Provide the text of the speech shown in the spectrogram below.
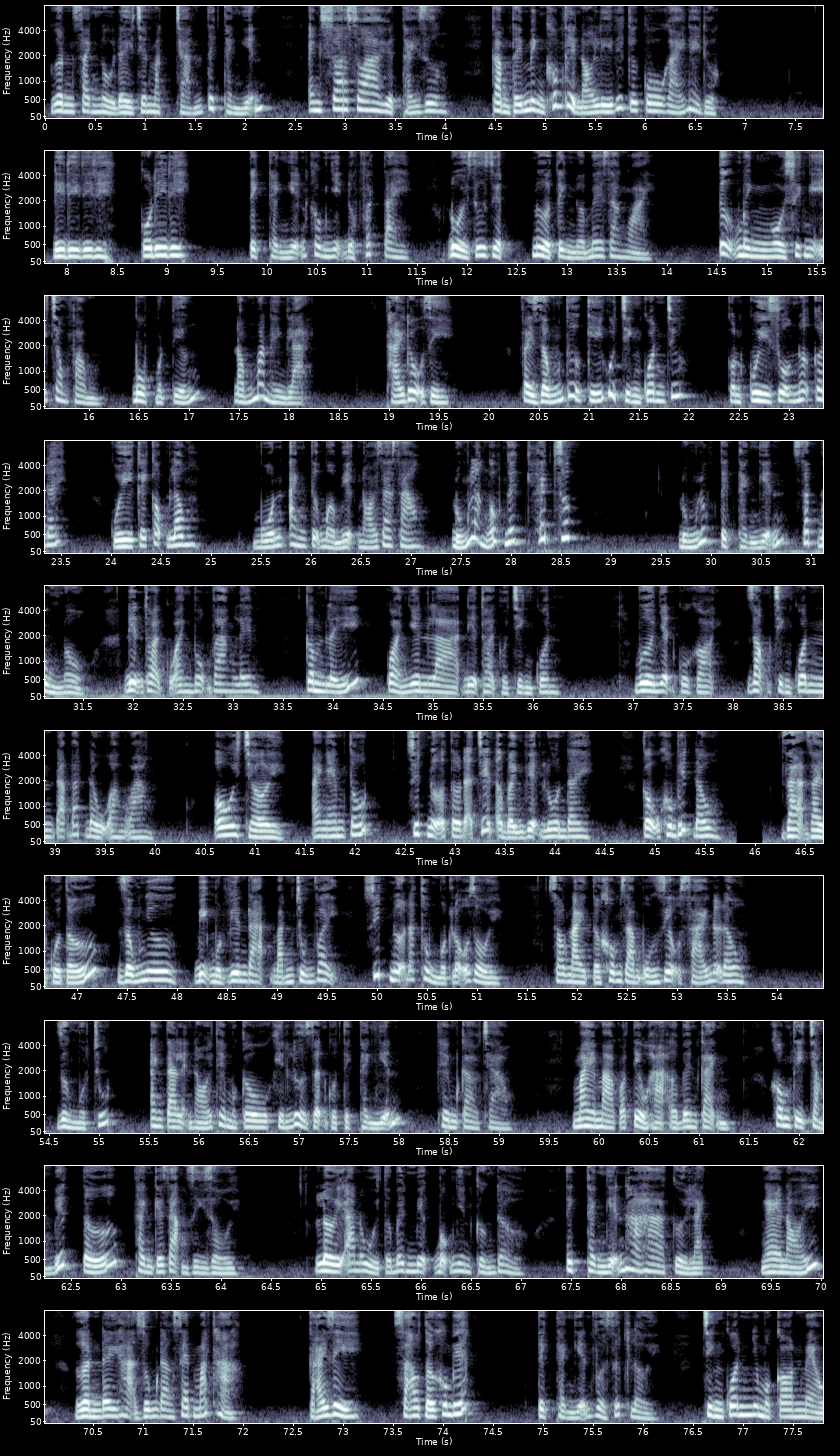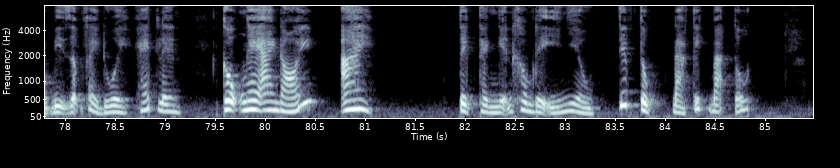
Gân xanh nổi đầy trên mặt chán tịch thành nghiễn. Anh xoa xoa huyệt thái dương, cảm thấy mình không thể nói lý với cái cô gái này được. Đi đi đi đi, cô đi đi. Tịch thành nghiễn không nhịn được phất tay, đuổi dư duyệt, nửa tỉnh nửa mê ra ngoài. Tự mình ngồi suy nghĩ trong phòng, bột một tiếng, đóng màn hình lại. Thái độ gì? Phải giống thư ký của Trình Quân chứ, còn quỳ xuống nữa cơ đấy. Quỳ cái cộng lông. Muốn anh tự mở miệng nói ra sao? Đúng là ngốc nghếch hết sức. Đúng lúc tịch thành nghiễn sắp bùng nổ, điện thoại của anh bỗng vang lên. Cầm lấy, quả nhiên là điện thoại của Trình Quân. Vừa nhận cuộc gọi, giọng Trình Quân đã bắt đầu oang oang. Ôi trời, anh em tốt, suýt nữa tớ đã chết ở bệnh viện luôn đây. Cậu không biết đâu. Dạ dày của tớ giống như bị một viên đạn bắn trúng vậy, suýt nữa đã thủng một lỗ rồi. Sau này tớ không dám uống rượu sái nữa đâu. Dừng một chút, anh ta lại nói thêm một câu khiến lửa giận của tịch thành nghiễn thêm cao trào. May mà có tiểu hạ ở bên cạnh, không thì chẳng biết tớ thành cái dạng gì rồi. Lời an ủi từ bên miệng bỗng nhiên cứng đờ. Tịch thành nghiễn ha ha cười lạnh. Nghe nói, gần đây Hạ Dung đang xếp mắt hả? Cái gì? Sao tớ không biết? Tịch thành nghiễn vừa dứt lời. Trình quân như một con mèo bị dẫm phải đuôi, hét lên. Cậu nghe ai nói? Ai? Tịch thành nghiễn không để ý nhiều, tiếp tục đả kích bạn tốt.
